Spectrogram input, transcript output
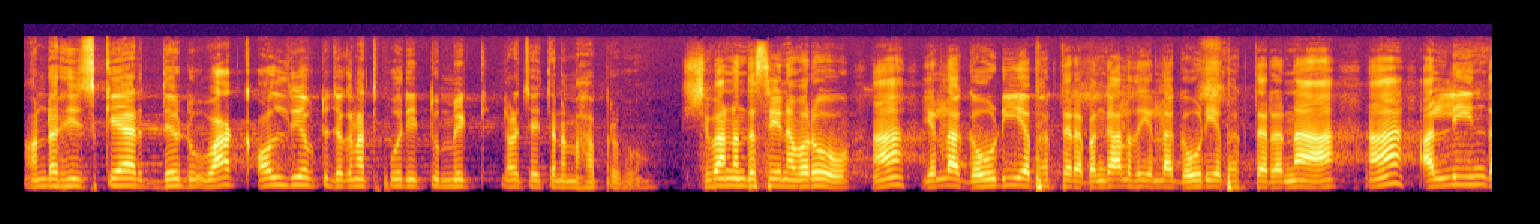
under his care they'd walk all the up to Jagannath Puri to meet Lord Chaitanya Mahaprabhu ಶಿವಾನಂದ ಸೇನ್ ಅವರು ಎಲ್ಲ ಗೌಡಿಯ ಭಕ್ತರ ಬಂಗಾಲದ ಎಲ್ಲ ಗೌಡಿಯ ಭಕ್ತರನ್ನು ಅಲ್ಲಿಯಿಂದ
